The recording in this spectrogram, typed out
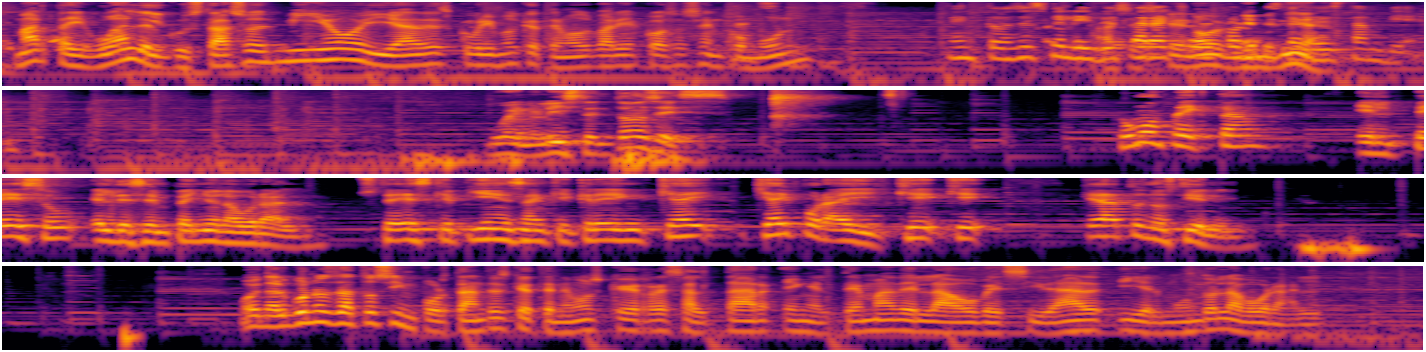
Marta, igual, el gustazo es mío y ya descubrimos que tenemos varias cosas en común. Entonces, feliz de estar aquí no, con ustedes también. Bueno, listo. Entonces, ¿cómo afecta el peso el desempeño laboral? ¿Ustedes qué piensan, qué creen? ¿Qué hay, qué hay por ahí? ¿Qué, qué, qué datos nos tienen? Bueno, algunos datos importantes que tenemos que resaltar en el tema de la obesidad y el mundo laboral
